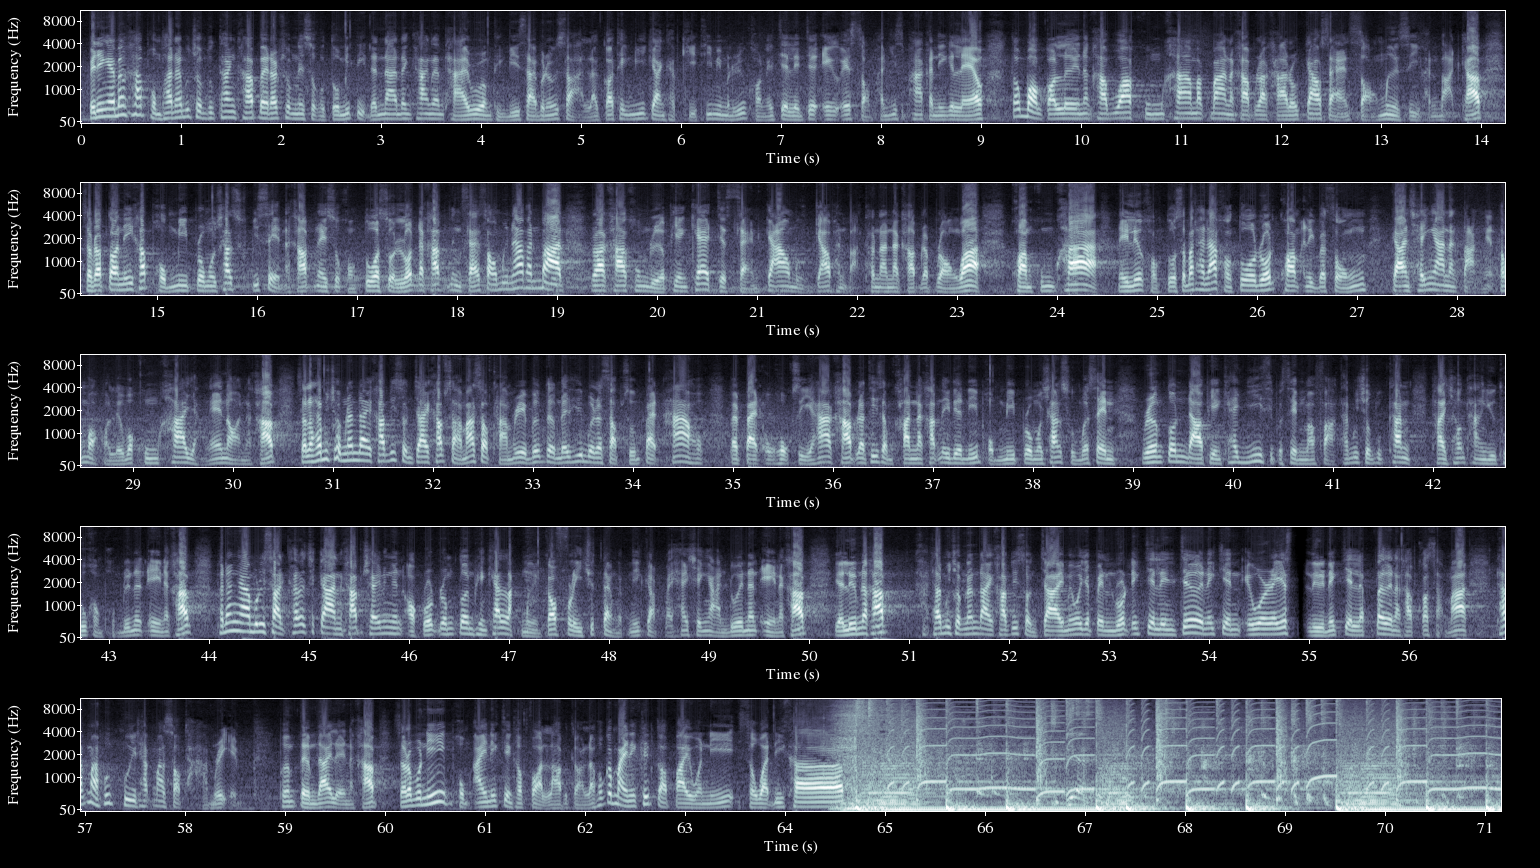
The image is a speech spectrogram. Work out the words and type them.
เป็นยังไงบ้างครับ ผมพาท่านผู้ชมทุกท่านครับ ไปรับชมในส่วนของตัวมิติด้านหน้า ด้านข้าง ด้านท้าย รวมถึงดีไซน์บนวิสารแล้วก็เทคนิคการขับขี่ที่มีมาในรูปของ Next Gen Ranger LS 2025 คันนี้กันแล้ว ต้องบอกก่อนเลยนะครับว่าคุ้มค่ามากๆนะครับราคารถ 924,000 บาทครับสำหรับตอนนี้ครับผมมีโปรโมชั่นสุดพิเศษนะครับในส่วนของตัวส่วนลดนะครับ 125,000 บาท ราคาคงเหลือเพียงแค่ 799,000 บาทเท่านั้นนะครับรับรองว่าความคุ้มค่าในเรื่องของตัวสมรรถนะของตัวรถความอเนกประสงค์ การใช้งานต่างๆเนี่ยต้องบอกก่อนเลยว่าคุ้มค่าอย่างแน่นอนนะครับสำหรับท่านผู้ชมท่านใดครับที่สนใจครับสามารถสอบถามรายละเอียดเพิ่มเติมได้ที่เบอร์โทรศัพท์ 0856886645 ครับ และที่สำคัญนะครับในเดือนนี้ผมมีโปรโมชั่น 0%เริ่มต้นดาวเพียงแค่ 20%มาฝากท่านผู้ชมทุกท่านทางช่องทาง YouTube ของผมด้วยนั่นเองนะครับพนักงานบริษัทข้าราชการครับใช้เงินออกรถเริ่มต้นเพียงแค่หลักหมื่นก็ฟรีชุดแต่งแบบนี้กลับไปให้ใช้งานด้วยนั่นเองนะครับอย่าลืมนะครับ ท่านผู้ชมท่านใดครับที่สนใจไม่ว่าจะเป็นรถ Next Gen Ranger Next Gen Everest หรือ Next Gen Raptor นะครับก็สามารถทักมาพูดคุยทักมาสอบถามรายละเอียดเพิ่มเติมได้เลยนะครับสำหรับวันนี้ผมไอ Next Gen ขับฟอร์ดลาไปก่อนแล้วพบกันใหม่ในคลิปต่อไปวันนี้ สวัสดีครับ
